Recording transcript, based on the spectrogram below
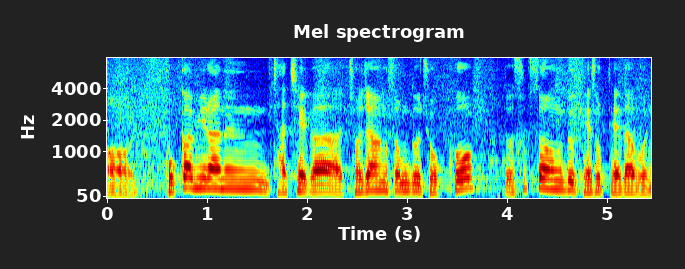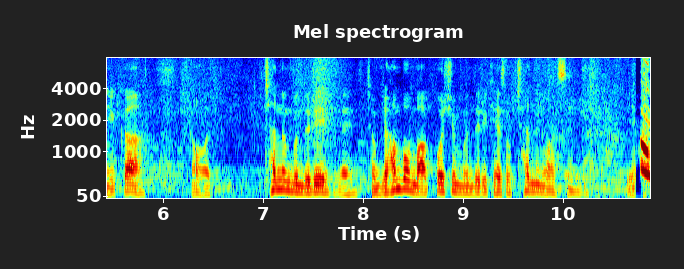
어, 곶감이라는 자체가 저장성도 좋고 또 숙성도 계속 되다 보니까 어, 찾는 분들이 예, 점점 한번 맛보신 분들이 계속 찾는 것 같습니다. 예.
